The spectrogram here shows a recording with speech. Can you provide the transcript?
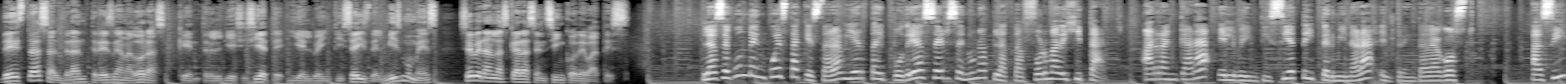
De estas saldrán tres ganadoras, que entre el 17 y el 26 del mismo mes se verán las caras en cinco debates. La segunda encuesta, que estará abierta y podría hacerse en una plataforma digital, arrancará el 27 y terminará el 30 de agosto. Así,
